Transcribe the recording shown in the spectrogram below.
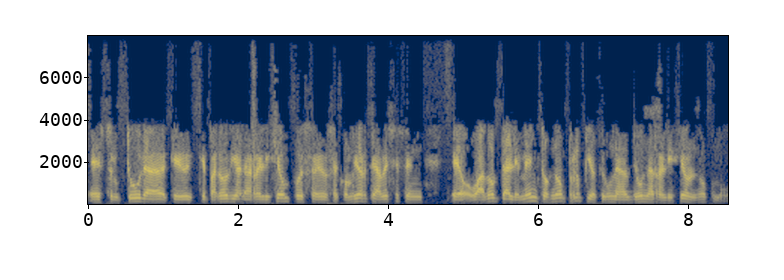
estructura que, que parodia la religión, pues eh, se convierte a veces en o adopta elementos no propios de una de una religión, ¿no? Como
